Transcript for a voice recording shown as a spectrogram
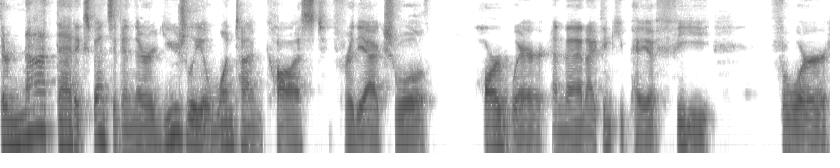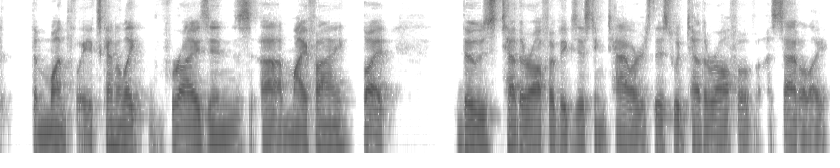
they're not that expensive and they're usually a one-time cost for the actual hardware and then I think you pay a fee for the monthly. It's kind of like Verizon's uh, MiFi, but those tether off of existing towers. This would tether off of a satellite,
